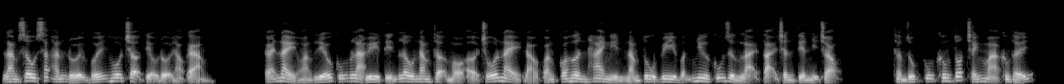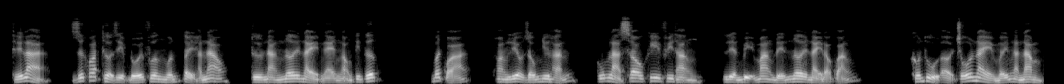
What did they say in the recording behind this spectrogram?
Làm sâu sắc hắn đối với hỗ trợ tiểu đội hảo cảm. Cái này hoàng liễu cũng là uy tín lâu năm thợ mỏ ở chỗ này, đảo quán có hơn hai nghìn năm tu vi vẫn như cũng dừng lại tại chân tiên nhị trọng. Thẩm dục cũng không tốt tránh mà không thấy, thế là, dứt khoát thừa dịp đối phương muốn tẩy hắn não, từ nàng nơi này nghe ngóng tin tức. Bất quá, hoàng liễu giống như hắn, cũng là sau khi phi thăng, liền bị mang đến nơi này đảo quáng khốn thủ ở chỗ này mấy ngàn năm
